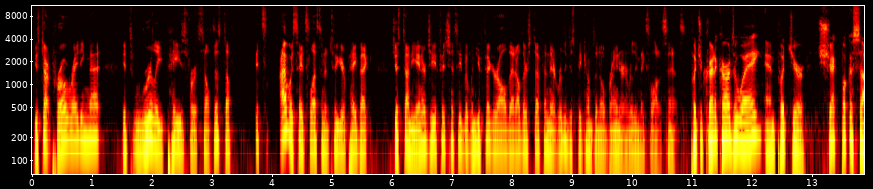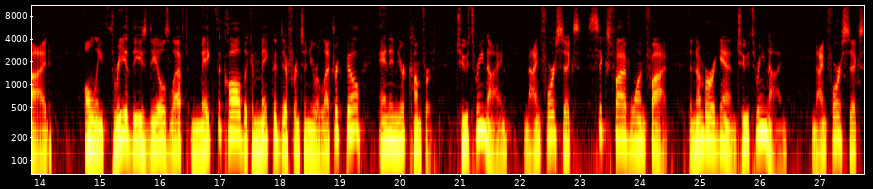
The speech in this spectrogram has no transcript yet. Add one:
You start prorating that, it really pays for itself. This stuff, it's I would say it's less than a two year payback just on the energy efficiency. But when you figure all that other stuff in there, it really just becomes a no brainer and really makes a lot of sense. Put your credit cards away and put your checkbook aside. Only three of these deals left. Make the call that can make the difference in your electric bill and in your comfort. 239 946 6515. The number again, 239 946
